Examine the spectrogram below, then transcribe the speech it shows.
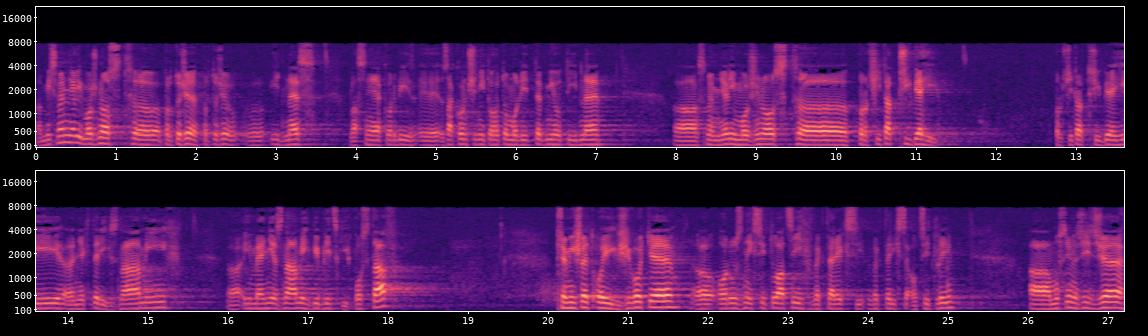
A my jsme měli možnost, eh, protože, protože eh, i dnes, vlastně jako kdyby eh, zakončení tohoto modlitebního týdne, jsme měli možnost pročítat příběhy. Pročítat příběhy některých známých i méně známých biblických postav, přemýšlet o jejich životě, eh, o různých situacích, ve kterých, ve kterých se ocitli. A musím říct, že eh,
